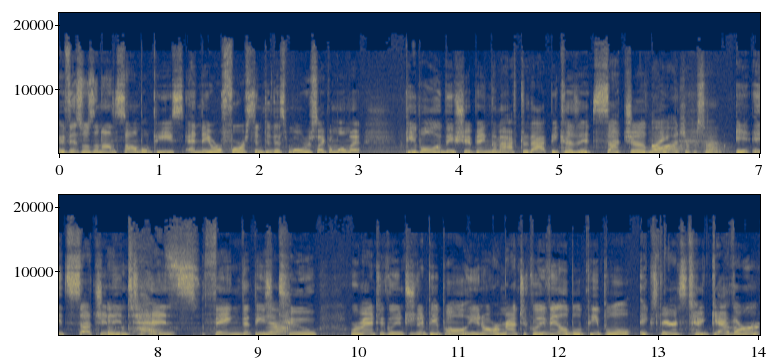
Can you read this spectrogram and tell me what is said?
if this was an ensemble piece and they were forced into this motorcycle moment people would be shipping them after that because it's such a like 100%. it, it's such an Intense. intense thing that these Yeah. two romantically interested people, you know, romantically available people experience together.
